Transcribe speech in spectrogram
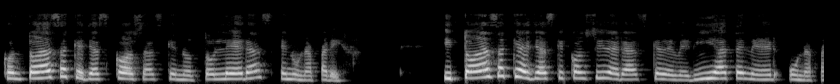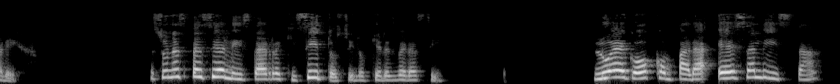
con todas aquellas cosas que no toleras en una pareja y todas aquellas que consideras que debería tener una pareja. Es una especie de lista de requisitos, si lo quieres ver así. Luego, compara esa lista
